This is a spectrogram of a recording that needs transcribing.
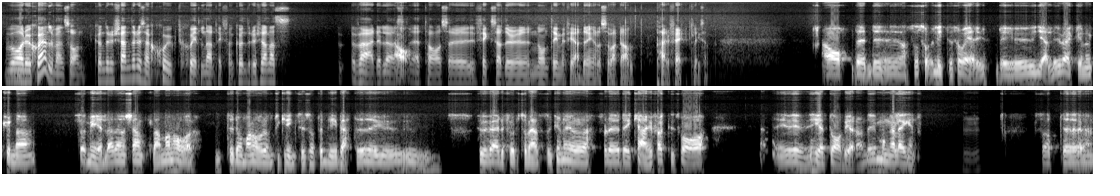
Var du själv en sån? Kunde du, kände du så här sjukt skillnad liksom? Kunde du kännas värdelös ja. ett tag så fixade du någonting med fjädringen och så vart allt perfekt liksom? Ja, det, det, alltså så, lite så är det ju. Det är ju, gäller ju verkligen att kunna förmedla den känslan man har till de man har runt omkring sig så att det blir bättre. Det är ju hur värdefullt som helst att kunna göra det. För det, det kan ju faktiskt vara eh, helt avgörande i många lägen. Mm. Så att eh,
